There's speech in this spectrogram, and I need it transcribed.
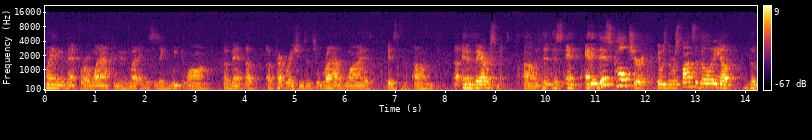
planning event for a one afternoon wedding. This is a week long event of, of preparations, and to run out of wine is, is um, uh, an embarrassment. Um, this, and, and in this culture, it was the responsibility of the,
